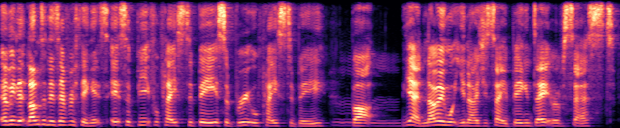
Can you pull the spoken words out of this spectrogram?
I mean, London is everything. It's it's a beautiful place to be. It's a brutal place to be. Mm. But yeah, knowing what you know, as you say, being data obsessed,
